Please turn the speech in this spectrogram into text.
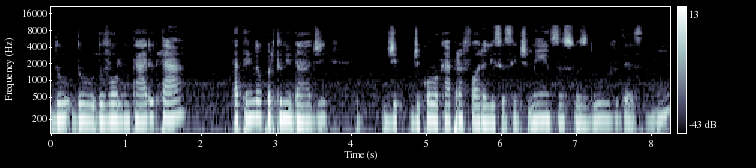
do, do, do voluntário tá tá tendo a oportunidade de, de colocar para fora ali seus sentimentos, as suas dúvidas, né?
